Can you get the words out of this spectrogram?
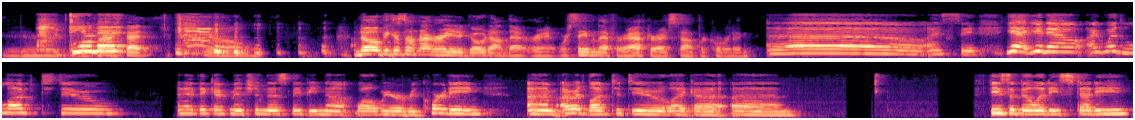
you know, Damn it. that, you know, no, because I'm not ready to go down that rant. We're saving that for after I stop recording. Oh, I see. Yeah, you know, I would love to do, and I think I've mentioned this, maybe not while we were recording. Um, I would love to do like a um, feasibility study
